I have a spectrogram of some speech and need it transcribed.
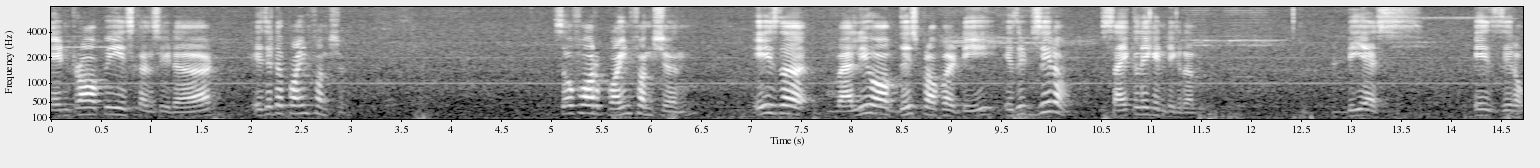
entropy is considered, is it a point function? So for point function, is the value of this property, is it 0? Cyclic integral ds is 0.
